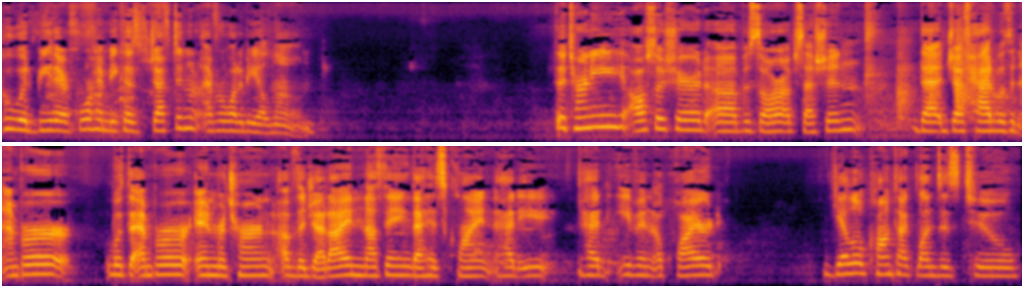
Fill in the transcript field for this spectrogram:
who would be there for him because Jeff didn't ever want to be alone. The attorney also shared a bizarre obsession that Jeff had with an emperor, with the emperor in Return of the Jedi. Nothing that his client had e- had even acquired yellow contact lenses to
